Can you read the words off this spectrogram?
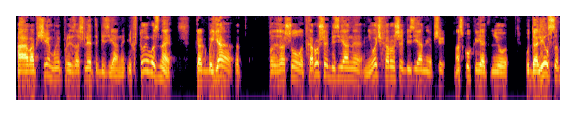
А вообще мы произошли от обезьяны. И кто его знает? Как бы я от, произошел от хорошей обезьяны, не очень хорошей обезьяны, вообще, насколько я от нее удалился.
